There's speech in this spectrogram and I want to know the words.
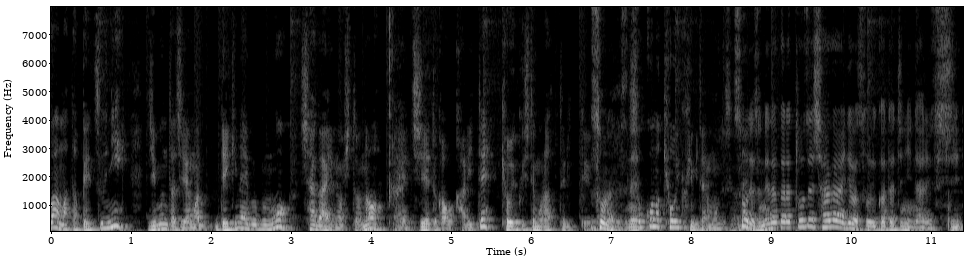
はまた別に自分たちではまあできない部分を社外の人の知恵とかを借りて教育してもらってるっていう。そうなんですねそ。この教育費みたいなもんですよね。そうですね。だから当然社外ではそういう形になるし、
